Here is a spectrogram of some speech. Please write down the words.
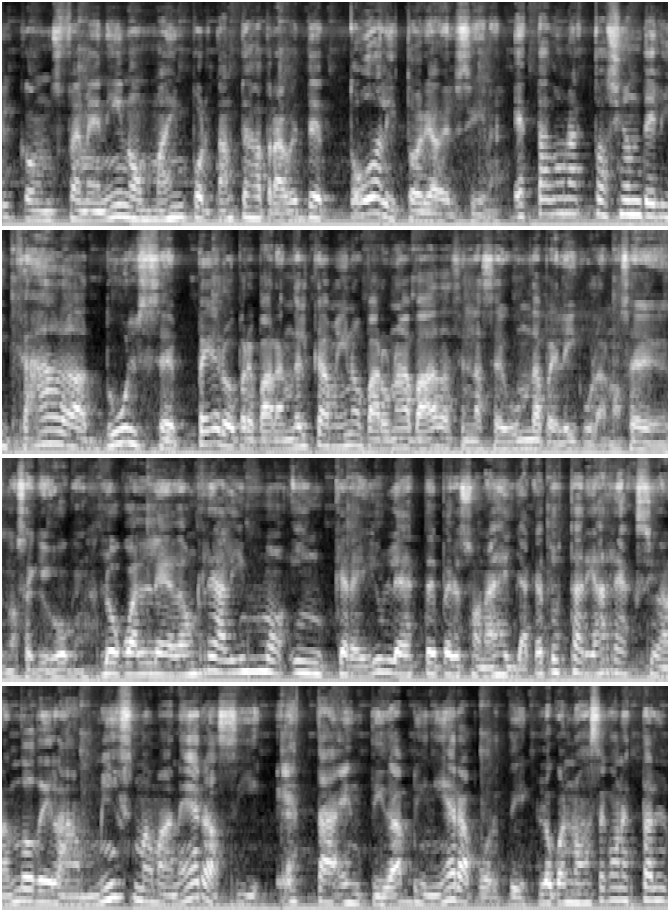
icons femeninos más importantes a través de toda la historia del cine. Esta de una actuación delicada, dulce, pero preparando el camino para una badass en la segunda película, no se, no se equivoquen. Lo cual le da un realismo increíble a este personaje, ya que tú estarías reaccionando de la misma manera si esta entidad viniera por ti, lo cual nos hace conectar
